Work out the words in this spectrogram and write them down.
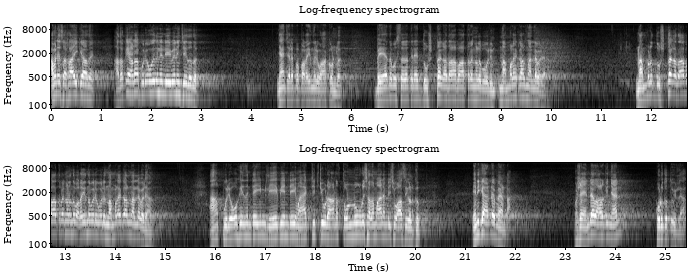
അവനെ സഹായിക്കാതെ. അതൊക്കെയാടാ പുരോഹിതനും ലേവിനും ചെയ്തത്. ഞാൻ ചിലപ്പോൾ പറയുന്നൊരു വാക്കുണ്ട്. വേദപുസ്തകത്തിലെ ദുഷ്ടകഥാപാത്രങ്ങൾ പോലും നമ്മളെക്കാൾ നല്ലവരാ. നമ്മൾ ദുഷ്ടകഥാപാത്രങ്ങളെന്ന് പറയുന്നവർ പോലും നമ്മളെക്കാൾ നല്ലവരാ. ആ പുരോഹിതന്റെയും ലേബിയന്റെയും ആറ്റിറ്റ്യൂഡാണ് തൊണ്ണൂറ് ശതമാനം വിശ്വാസികൾക്കും. എനിക്കാരുടെയും വേണ്ട. പക്ഷേ എന്റെ ആൾക്ക് ഞാൻ കൊടുക്കത്തുമില്ല.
